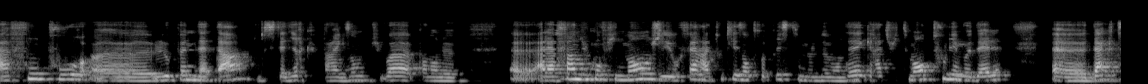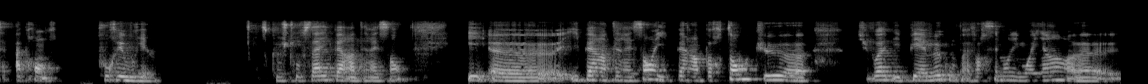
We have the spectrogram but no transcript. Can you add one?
à fond pour l'open data, c'est-à-dire que par exemple, tu vois, pendant le, à la fin du confinement, j'ai offert à toutes les entreprises qui me le demandaient gratuitement tous les modèles d'actes à prendre pour réouvrir. Parce que je trouve ça hyper intéressant et hyper intéressant et hyper important que tu vois, des PME qui n'ont pas forcément les moyens euh,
